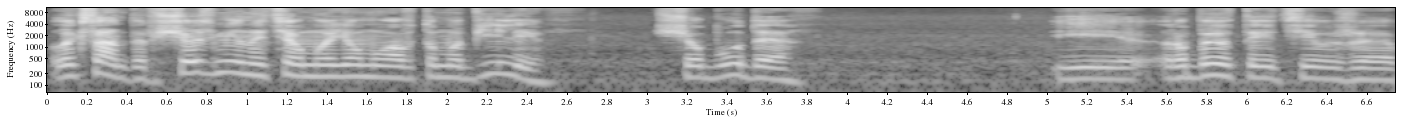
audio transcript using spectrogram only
Олександр, що зміниться в моєму автомобілі? Що буде? І робив ти ці вже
